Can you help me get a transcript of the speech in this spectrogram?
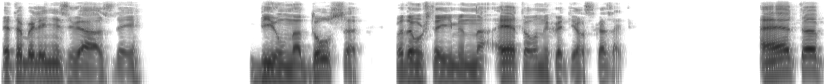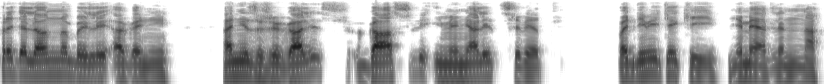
это были не звезды. Билл надулся, потому что именно это он и хотел сказать. Это определенно были огни. Они зажигались, гасли и меняли цвет. Поднимите ки немедленно.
